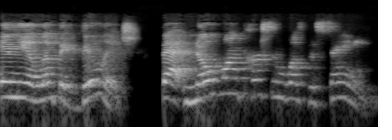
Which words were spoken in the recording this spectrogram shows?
in the Olympic Village that no one person was the same.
